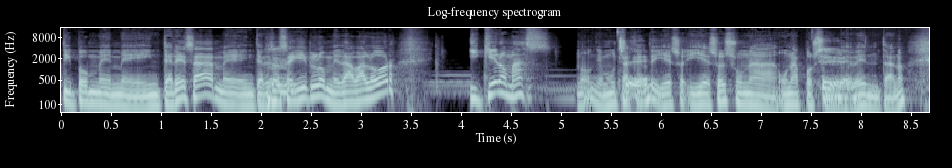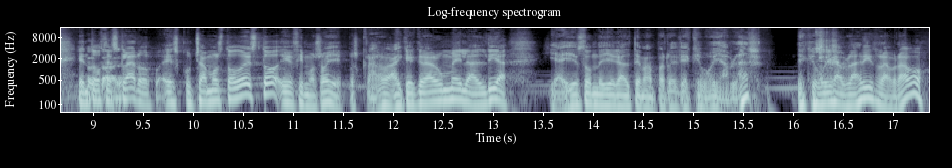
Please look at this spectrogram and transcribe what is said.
tipo me, me interesa, me interesa seguirlo, me da valor y quiero más. Que mucha gente, y eso, y eso es una, una posible venta, ¿no? Entonces, claro, escuchamos todo esto y decimos, oye, pues claro, hay que crear un mail al día. Y ahí es donde llega el tema, pero ¿de qué voy a hablar? ¿De qué voy a hablar, Irra Bravo?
